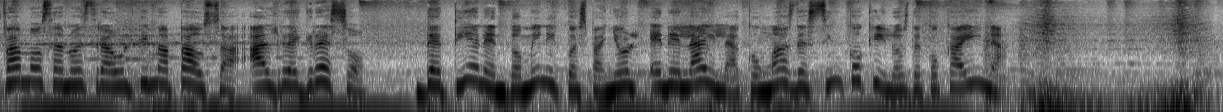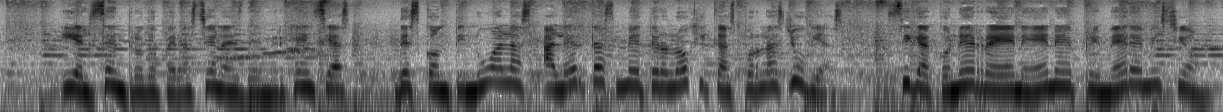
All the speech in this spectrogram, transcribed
Vamos a nuestra última pausa. Al regreso, detienen dominico español en el Aila con más de 5 kilos de cocaína. Y el Centro de Operaciones de Emergencias descontinúa las alertas meteorológicas por las lluvias. Siga con RNN Primera Emisión.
